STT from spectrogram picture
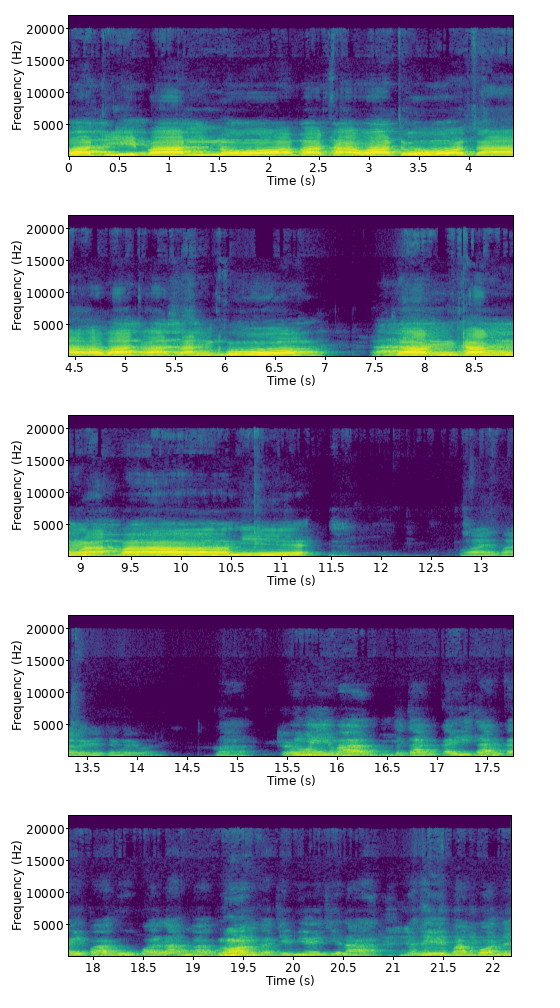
ปฏิปันโนภะคะวะโตสาวกสังโฆสังฆังนะมามิไหว้พระเลยเฮ็ดจังไดวะก็ไปไงมาจะตั้งไก่ตั้งไก่ป้าลูกป้าหลานมาคนนี้ก็จะมีเจล่าก็จะพักผ่อนได้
